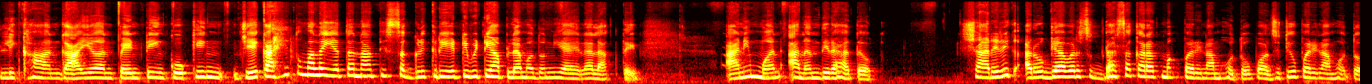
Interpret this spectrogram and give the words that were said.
लिखाण गायन पेंटिंग कुकिंग जे काही तुम्हाला येतं ना ती सगळी क्रिएटिव्हिटी आपल्यामधून यायला लागते. आणि मन आनंदी राहतं. शारीरिक आरोग्यावर सुद्धा सकारात्मक परिणाम होतो पॉझिटिव्ह परिणाम होतो.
